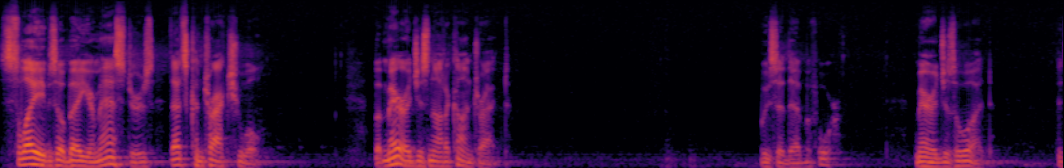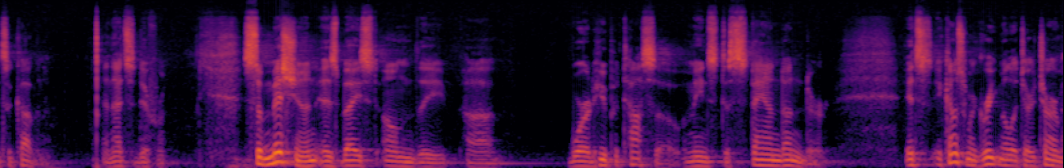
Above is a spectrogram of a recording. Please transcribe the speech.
Slaves obey your masters. That's contractual. But marriage is not a contract. We've said that before. Marriage is a what? It's a covenant, and that's different. Submission is based on the uh, word hupotasso. It means to stand under. It's, it comes from a Greek military term.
